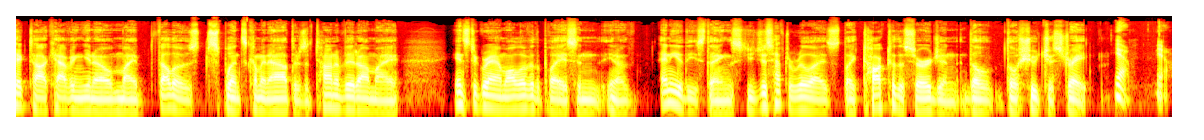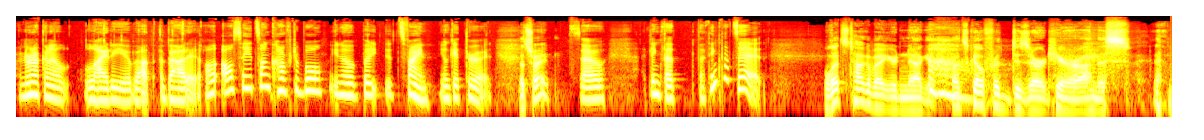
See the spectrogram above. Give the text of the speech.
TikTok having, you know, my fellows splints coming out. There's a ton of it on my Instagram all over the place. And, you know, any of these things, you just have to realize, like, talk to the surgeon. They'll they'll shoot you straight. Yeah, yeah. And I'm not going to lie to you about about it. I'll, I'll say it's uncomfortable, you know, but it's fine. You'll get through it. That's right. So I think that I think that's it. Well, let's talk about your nugget. let's go for dessert here on this.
